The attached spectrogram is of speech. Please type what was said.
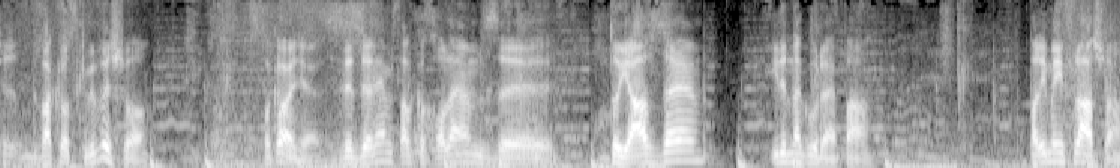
się dwa klocki by wyszło. Spokojnie. Z jedzeniem, z alkoholem, z dojazdem. Idę na górę, pa. Palimy jej flasza.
